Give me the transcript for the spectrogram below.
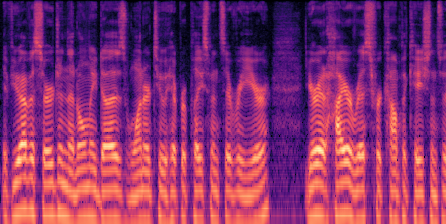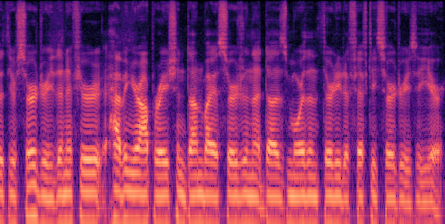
If you have a surgeon that only does one or two hip replacements every year, you're at higher risk for complications with your surgery than if you're having your operation done by a surgeon that does more than 30 to 50 surgeries a year.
